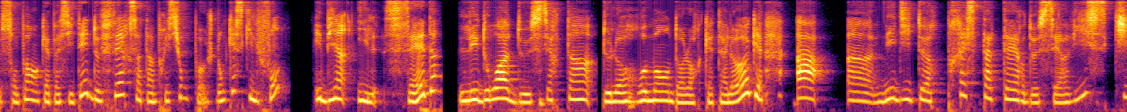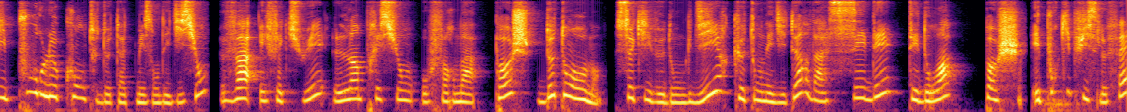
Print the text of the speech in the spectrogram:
sont pas en capacité de faire cette impression poche. Donc qu'est-ce qu'ils font? Eh bien, ils cèdent les droits de certains de leurs romans dans leur catalogue à un éditeur prestataire de service qui, pour le compte de ta maison d'édition, va effectuer l'impression au format poche de ton roman. Ce qui veut donc dire que ton éditeur va céder tes droits Et pour qu'il puisse le faire,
